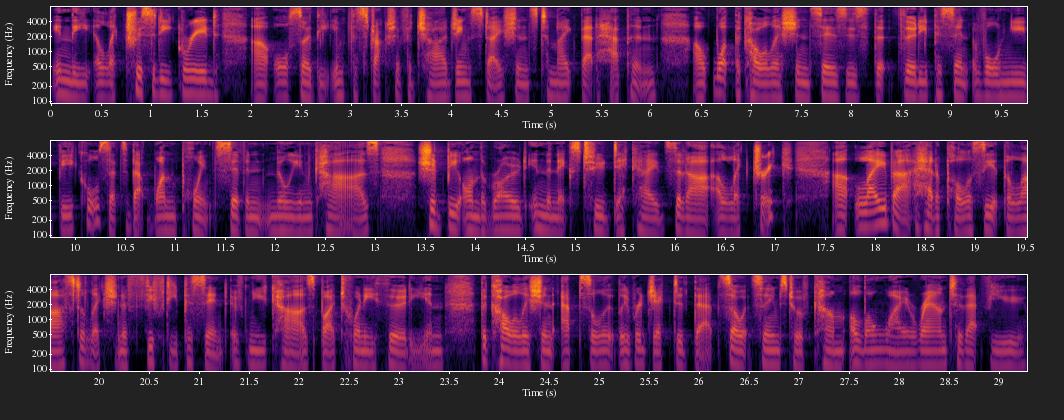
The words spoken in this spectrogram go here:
in the electricity grid, uh, also the infrastructure for charging stations to make that happen. Uh, what the coalition says is that 30% of all new vehicles, that's about 1.7 million cars, should be on the road in the next two decades that are electric. Uh, Labor had a policy at the last election of 50% of new cars by 2030, and the coalition absolutely rejected that. So it seems to have come a long way around to that view.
